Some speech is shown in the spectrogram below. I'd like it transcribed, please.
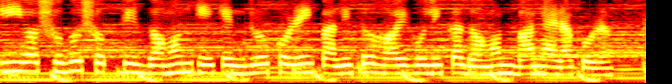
এই অশুভ শক্তির দমনকে কেন্দ্র করেই পালিত হয় হোলিকা দমন বা ন্যাড়াপোড়া।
